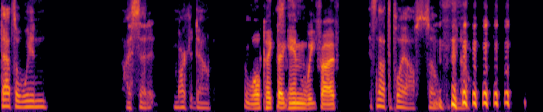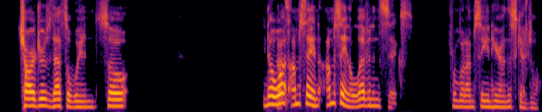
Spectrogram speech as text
that's a win. I said it. Mark it down. We'll pick that game in week five. It's not the playoffs, so you know. Chargers, that's a win. So you know what? That's- I'm saying I'm saying 11 and 6 from what I'm seeing here on the schedule.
